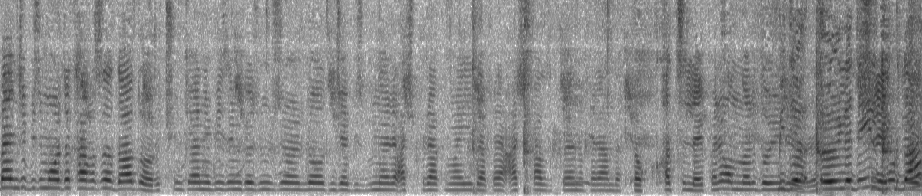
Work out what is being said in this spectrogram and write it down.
bence bizim orada kalması da daha doğru. Çünkü hani bizim gözümüzün önünde olunca biz bunları aç bırakmayı da falan aç kaldıklarını falan da Yok. hatırlayıp hani onları Bir doyuruyoruz. de öyle değil Sürekli burada.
